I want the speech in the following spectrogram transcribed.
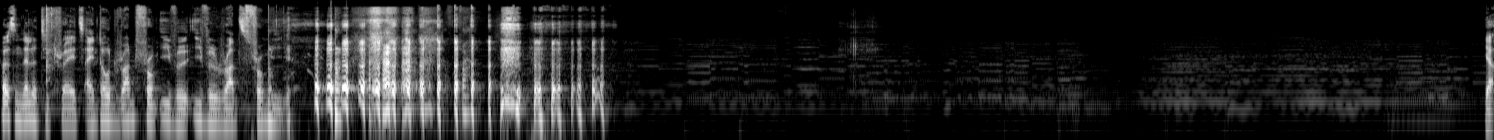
Personality traits. I don't run from evil, evil runs from me. ja,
